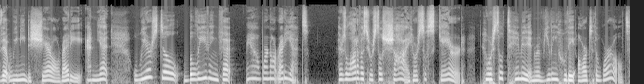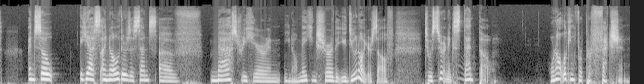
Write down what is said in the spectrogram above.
that we need to share already. And yet we're still believing that, yeah, we're not ready yet. There's a lot of us who are still shy, who are still scared, who are still timid in revealing who they are to the world. And so, yes, I know there's a sense of mastery here and, you know, making sure that you do know yourself to a certain extent, though. We're not looking for perfection.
